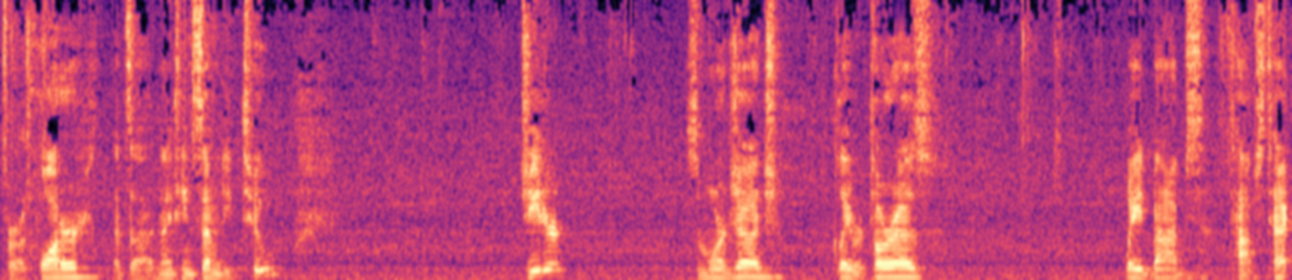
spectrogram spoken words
for a quarter. That's a 1972. Jeter. Some more Judge. Gleyber Torres. Wade Boggs Topps Tech.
